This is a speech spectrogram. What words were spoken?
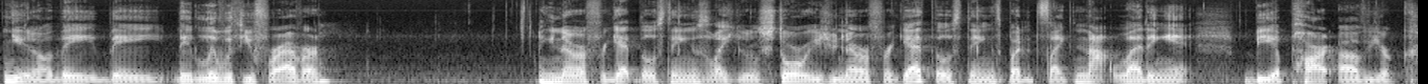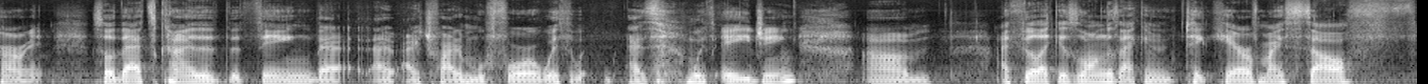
you know, they they they live with you forever you never forget those things like your stories you never forget those things but it's like not letting it be a part of your current. So that's kind of the thing that i, I try to move forward with as with aging. Um, i feel like as long as i can take care of myself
